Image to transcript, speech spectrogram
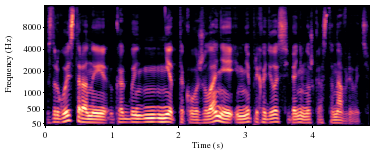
С другой стороны, как бы нет такого желания, и мне приходилось себя немножко останавливать.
